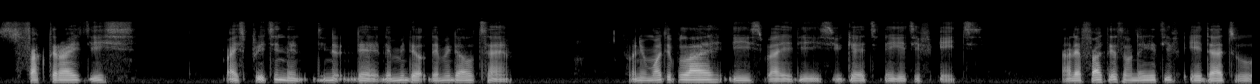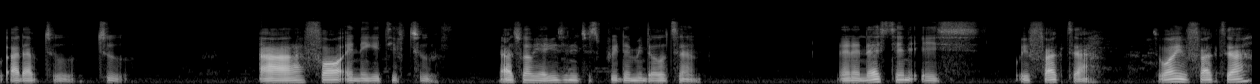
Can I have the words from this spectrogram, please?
factorize this by splitting the, the, the, middle, the middle term. So when you multiply this by this, you get negative 8. Now the factors of negative 8 that will add up to 2 are 4 and negative 2. That's why we are using it to split the middle term. And the next thing is we factor. So when we factor,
